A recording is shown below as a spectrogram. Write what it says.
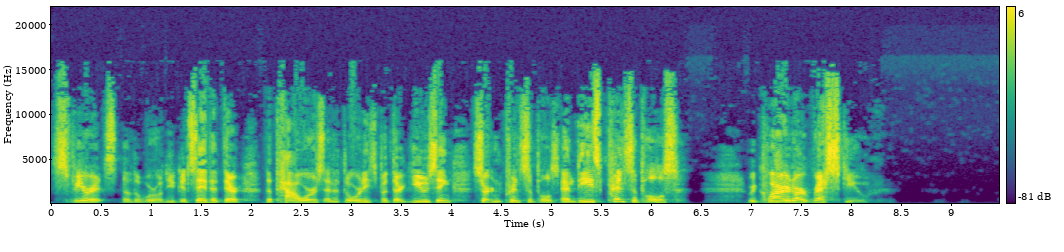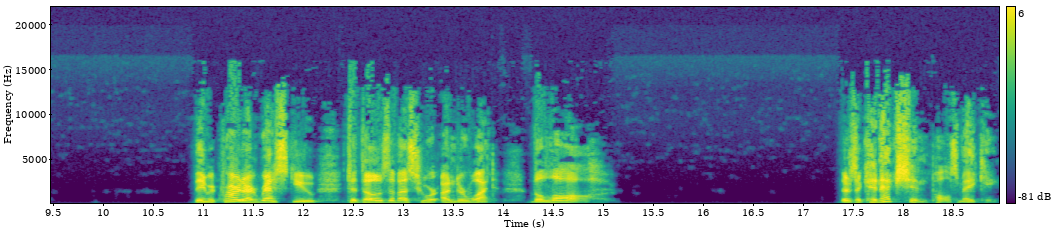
spirits of the world. You could say that they're the powers and authorities, but they're using certain principles, and these principles required our rescue. They required our rescue to those of us who are under what? The law. There's a connection Paul's making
